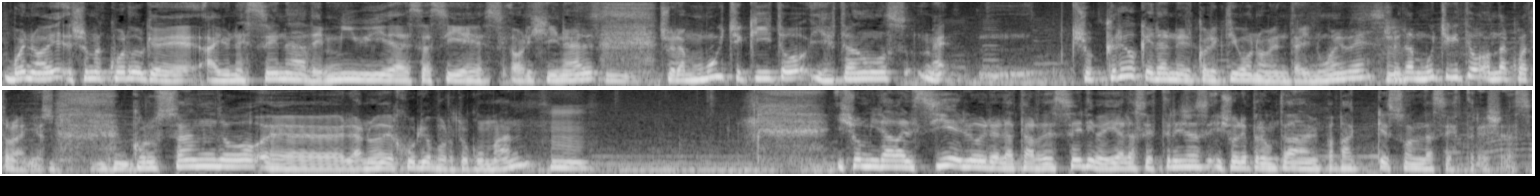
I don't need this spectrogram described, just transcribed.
Bueno, eh, yo me acuerdo que hay una escena de mi vida, es así, es original. Yo era muy chiquito y estábamos, me- yo creo que era en el colectivo 99, yo era muy chiquito, onda cuatro años, cruzando eh, la 9 de julio por Tucumán. Y yo miraba el cielo, era el atardecer y veía las estrellas y yo le preguntaba a mi papá qué son las estrellas.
